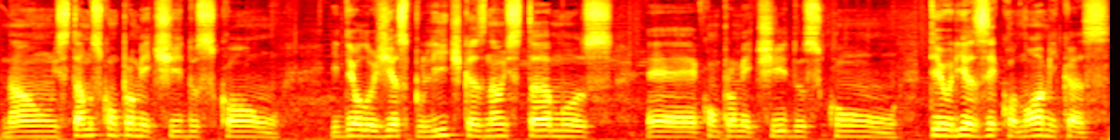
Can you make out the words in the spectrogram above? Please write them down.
Não estamos comprometidos com ideologias políticas, não estamos é, comprometidos com teorias econômicas,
